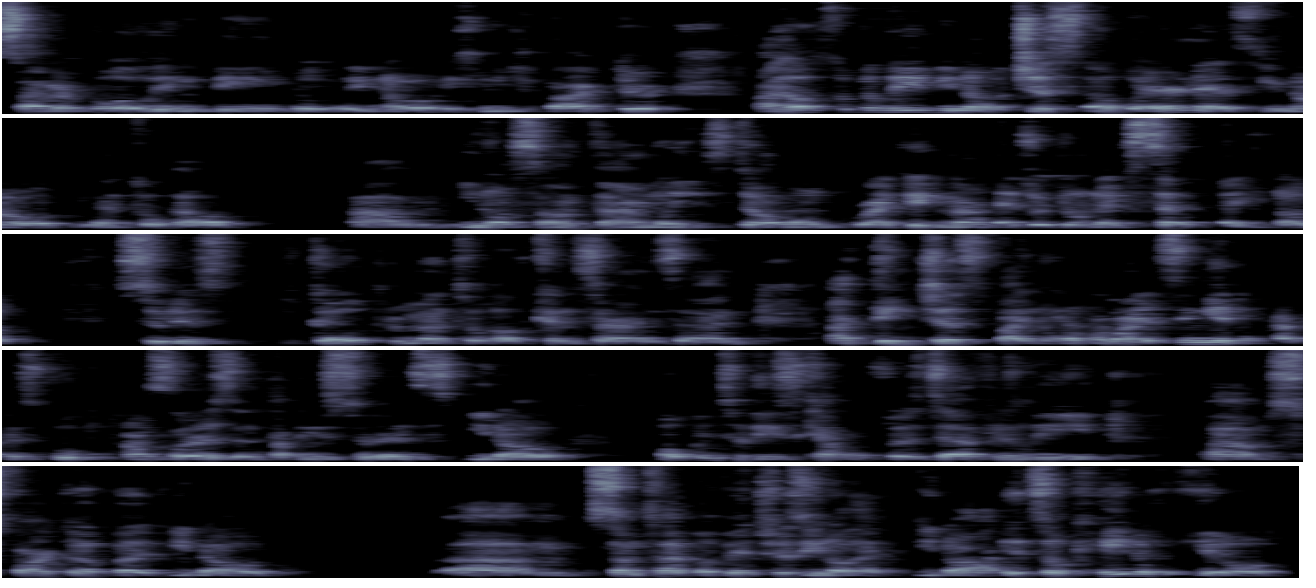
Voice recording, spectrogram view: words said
cyberbullying being, you know, a huge factor. I also believe, you know, just awareness, you know, of mental health. Um, you know, some families don't recognize or don't accept that, you know, students go through mental health concerns. And I think just by normalizing it and having school counselors and having students, you know, open to these counselors definitely um, spark up a, you know, um, some type of interest, you know, that you know, it's okay to feel,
